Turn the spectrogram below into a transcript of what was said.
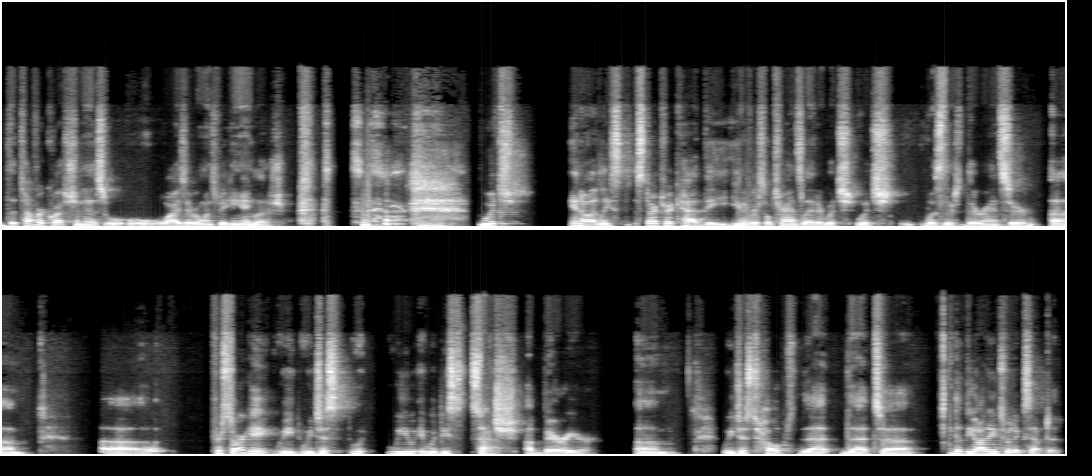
the tougher question is why is everyone speaking English? which you know, at least Star Trek had the universal translator, which which was their their answer. Um, uh, for Stargate, we we just we it would be such a barrier. Um, we just hoped that that uh, that the audience would accept it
